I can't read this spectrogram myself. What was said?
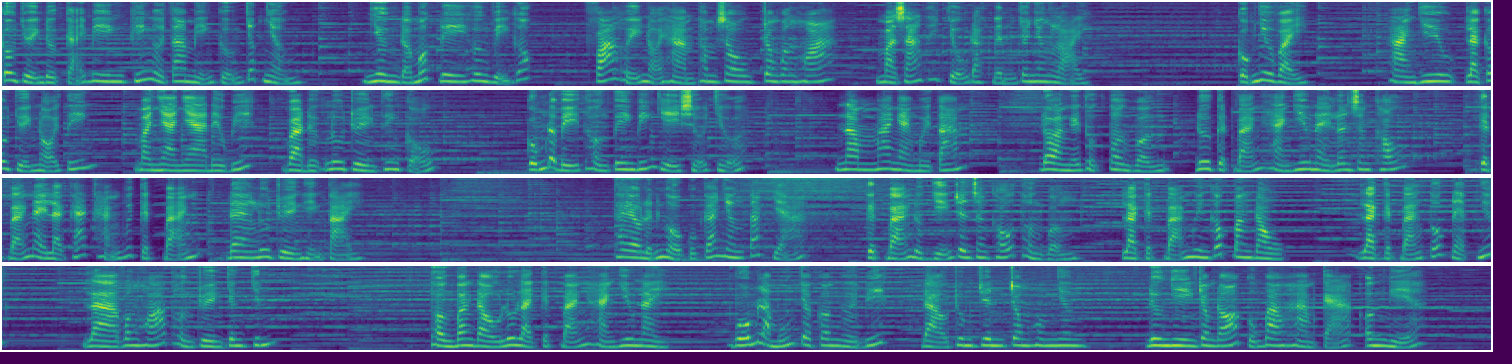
Câu chuyện được cải biên khiến người ta miễn cưỡng chấp nhận, nhưng đã mất đi hương vị gốc, phá hủy nội hàm thâm sâu trong văn hóa mà sáng thế chủ đặt định cho nhân loại. Cũng như vậy, Hàng Diêu là câu chuyện nổi tiếng mà nhà nhà đều biết và được lưu truyền thiên cổ. Cũng đã bị thần tiên biến dị sửa chữa. Năm 2018, đoàn nghệ thuật thần vận đưa kịch bản Hàng Diêu này lên sân khấu. Kịch bản này là khác hẳn với kịch bản đang lưu truyền hiện tại. Theo lĩnh ngộ của cá nhân tác giả, kịch bản được diễn trên sân khấu thần vận là kịch bản nguyên gốc ban đầu, là kịch bản tốt đẹp nhất, là văn hóa thần truyền chân chính. Thần ban đầu lưu lại kịch bản hàng diêu này, vốn là muốn cho con người biết đạo trung trinh trong hôn nhân. Đương nhiên trong đó cũng bao hàm cả ân nghĩa,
